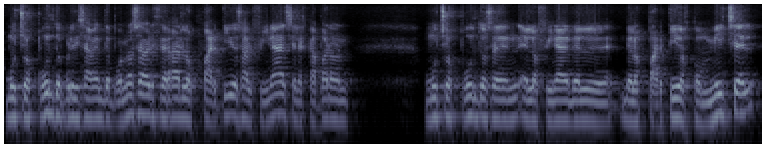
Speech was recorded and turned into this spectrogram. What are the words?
muchos puntos precisamente por no saber cerrar los partidos al final, se le escaparon muchos puntos en, los finales de los partidos con Mitchell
